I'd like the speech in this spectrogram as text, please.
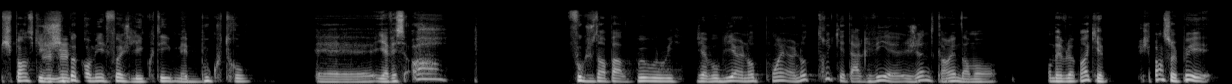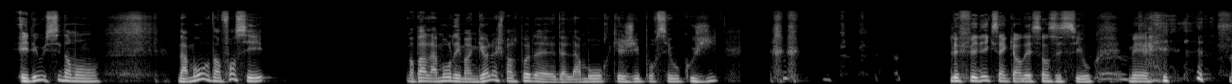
Puis je pense que je sais Mhm. pas combien de fois je l'ai écouté, mais beaucoup trop. Euh, Il y avait ça. Oh! Faut que je vous en parle. Oui, oui, oui. J'avais oublié un autre point, un autre truc qui est arrivé euh, jeune quand même dans mon, mon développement, qui a, je pense, un peu aidé aussi dans mon amour. Dans le fond, c'est. On parle de l'amour des mangas, là. Je parle pas de, de l'amour que j'ai pour Seo Kuji. Le phénix incandescent, c'est Seo. Mais.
